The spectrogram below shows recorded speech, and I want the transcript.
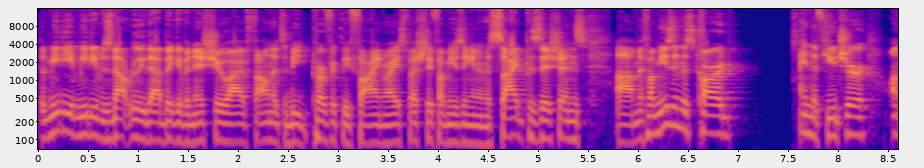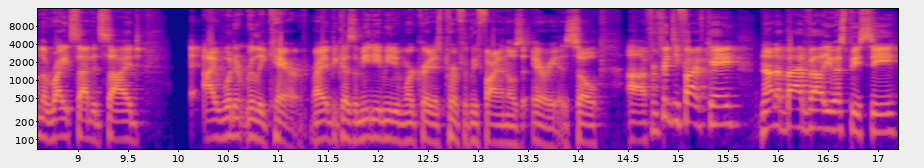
the medium medium is not really that big of an issue. I've found it to be perfectly fine, right? Especially if I'm using it in the side positions. Um, if I'm using this card in the future on the right sided side, I wouldn't really care, right? Because the medium medium work rate is perfectly fine in those areas. So uh, for 55k, not a bad value SBC,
